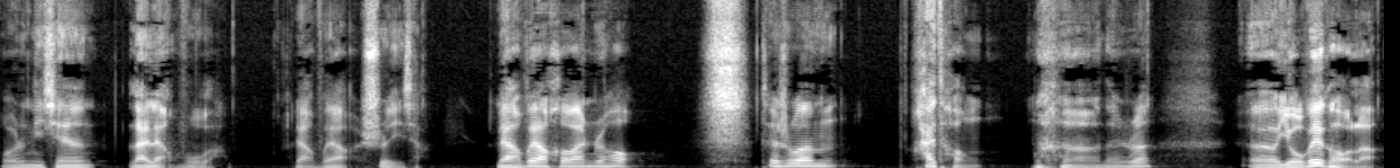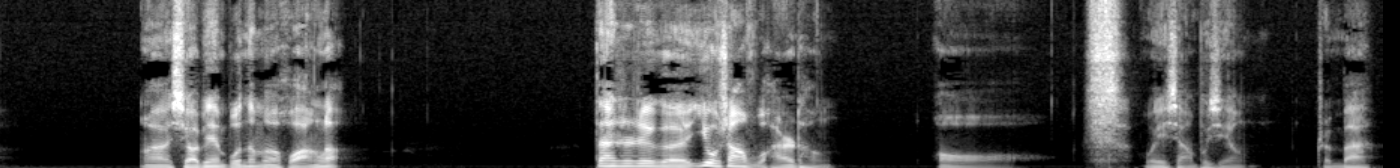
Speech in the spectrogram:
我说你先来两副吧，两副药试一下。两副药喝完之后，他说还疼，他说呃有胃口了，啊小便不那么黄了，但是这个右上腹还是疼。哦，我一想不行，怎么办？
